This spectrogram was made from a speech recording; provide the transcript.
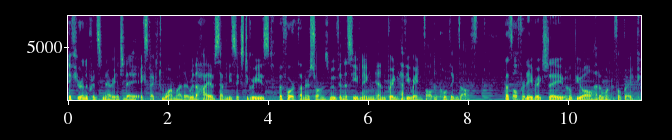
If you're in the Princeton area today, expect warm weather with a high of 76 degrees before thunderstorms move in this evening and bring heavy rainfall to cool things off. That's all for Daybreak today. Hope you all had a wonderful break.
